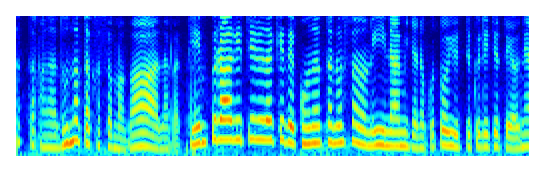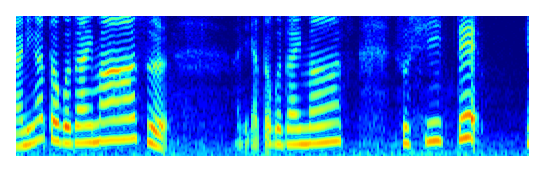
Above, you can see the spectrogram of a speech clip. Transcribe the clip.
だったかな？どなたか様が、なんか天ぷらあげてるだけでこんな楽しさなのいいな、みたいなことを言ってくれてたよね。ありがとうございます。ありがとうございます。そして、え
